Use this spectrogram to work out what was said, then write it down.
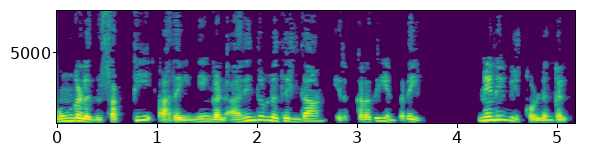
உங்களது சக்தி அதை நீங்கள் அறிந்துள்ளதில்தான் இருக்கிறது என்பதை நினைவில் கொள்ளுங்கள்.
